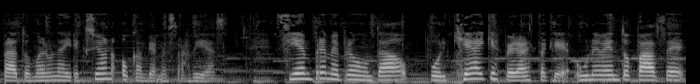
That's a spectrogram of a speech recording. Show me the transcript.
para tomar una dirección o cambiar nuestras vidas. Siempre me he preguntado por qué hay que esperar hasta que un evento pase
